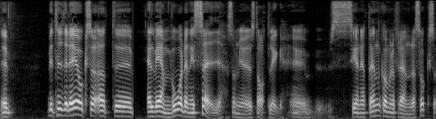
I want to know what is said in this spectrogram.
Eh, betyder det också att eh, LVM-vården i sig, som ju är statlig, ser ni att den kommer att förändras också?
